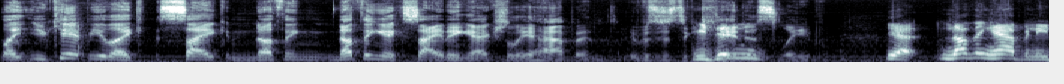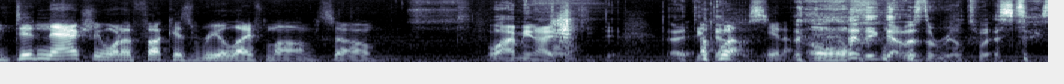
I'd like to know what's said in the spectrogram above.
like, you can't be like, psych, nothing, nothing exciting actually happened. It was just a He kid didn't- asleep. Yeah, nothing happened. He didn't actually want to fuck his real life mom, so. Well, I mean, I think he did. I think that Well, was, you know. I think that was the real twist.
